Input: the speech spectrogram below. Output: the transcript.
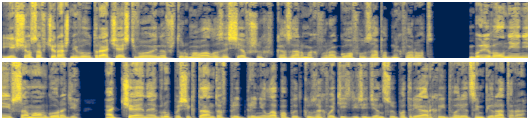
Еще со вчерашнего утра часть воинов штурмовала засевших в казармах врагов у западных ворот. Были волнения и в самом городе. Отчаянная группа сектантов предприняла попытку захватить резиденцию патриарха и дворец императора.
